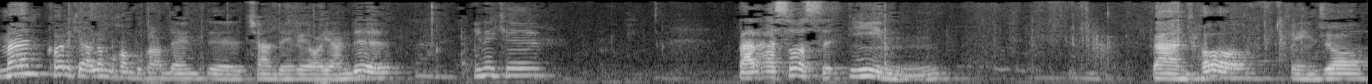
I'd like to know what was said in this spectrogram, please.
من کاری که الان می‌خوام بکنم در این چند دقیقه آینده اینه که بر اساس این بندها که اینجا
